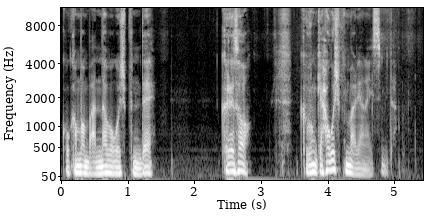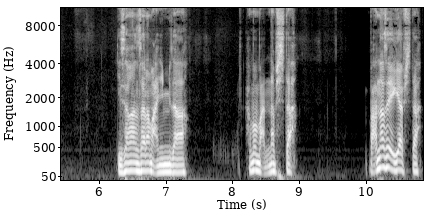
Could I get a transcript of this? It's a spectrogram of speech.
꼭 한번 만나보고 싶은데 그래서 그분께 하고 싶은 말이 하나 있습니다. 이상한 사람 아닙니다. 한번 만납시다. 만나서 얘기합시다.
